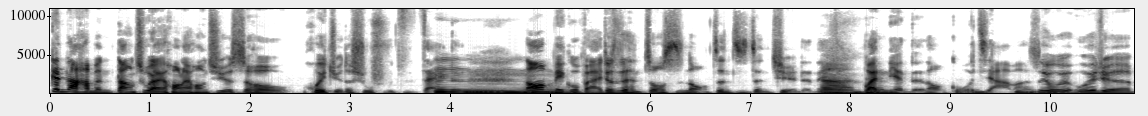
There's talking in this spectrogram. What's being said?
更让他们当出来晃来晃去的时候会觉得舒服自在的。嗯、然后美国本来就是很重视那种政治正确的那种观念的那种国家嘛，嗯、所以我我会觉得，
